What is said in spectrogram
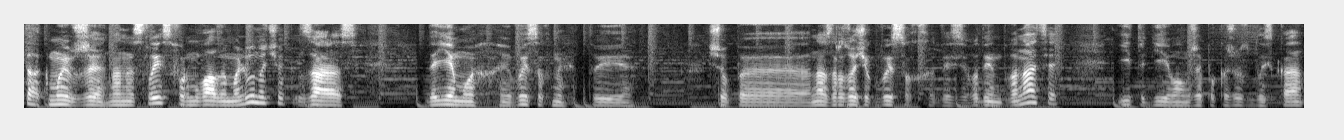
Так, ми вже нанесли, сформували малюночок. Зараз даємо е, висохнути, щоб е, на зразочок висох десь годин 12. І тоді я вам вже покажу зблизька,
